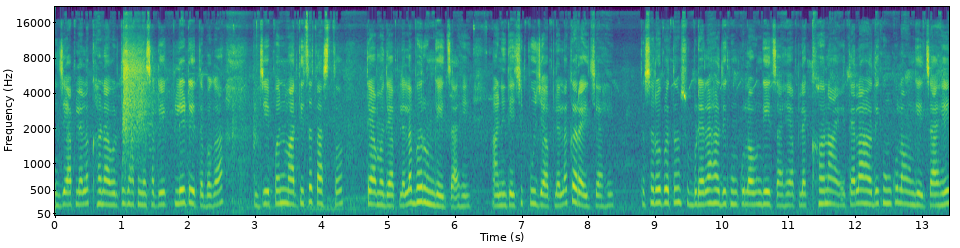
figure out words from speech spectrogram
जे आपल्याला खणावरती झाकण्यासाठी एक प्लेट येतं बघा जे पण मातीचंच असतं त्यामध्ये आपल्याला भरून घ्यायचं आहे आणि त्याची पूजा आपल्याला करायची आहे. तर सर्वप्रथम सुबड्याला हळदी कुंकू लावून घ्यायचं आहे. आपल्या खण आहे त्याला हळदी कुंकू लावून घ्यायचं आहे.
